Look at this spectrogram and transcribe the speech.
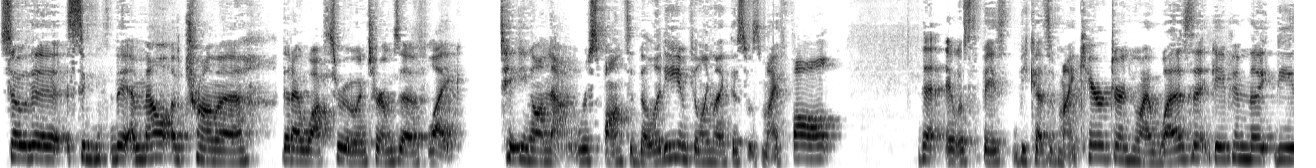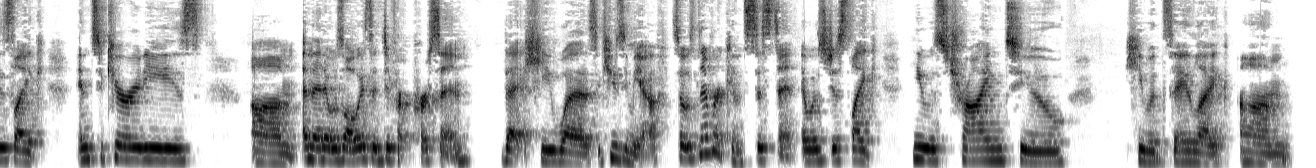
so the the amount of trauma that I walked through in terms of like taking on that responsibility and feeling like this was my fault, that it was based because of my character and who I was that gave him the, these like insecurities. Um, and then it was always a different person that he was accusing me of. So it was never consistent. It was just like he was trying to, he would say like, um,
